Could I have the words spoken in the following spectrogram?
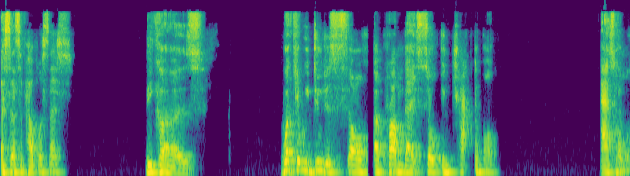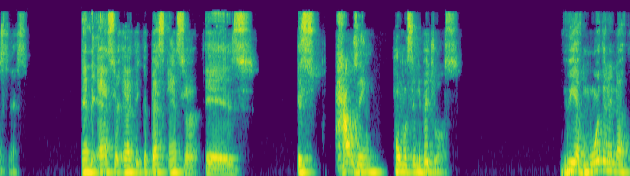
a sense of helplessness, because what can we do to solve a problem that is so intractable? as homelessness? And the answer, and I think the best answer is is housing homeless individuals. We have more than enough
